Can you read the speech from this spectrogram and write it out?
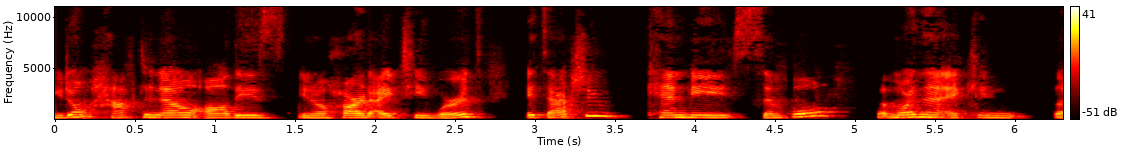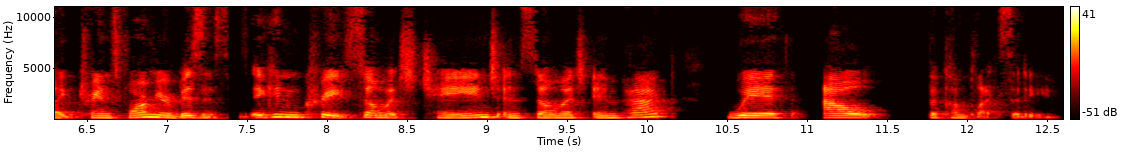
You don't have to know all these, you know, hard IT words. It's actually can be simple, but more than that, it can like transform your business. It can create so much change and so much impact without the complexity.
